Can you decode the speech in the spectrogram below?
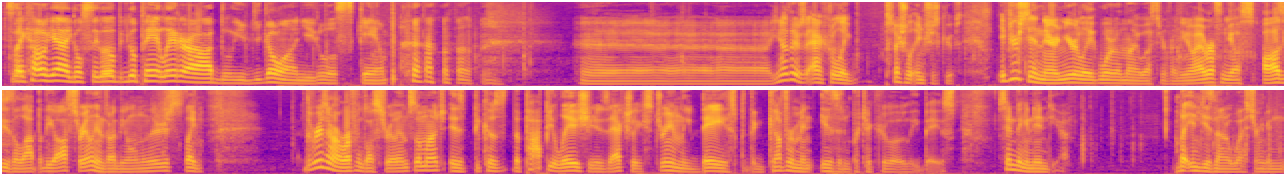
It's like, oh yeah, you'll see, you'll pay it later. Oh, I believe you. Go on, you little scamp. Uh, you know, there's actual like special interest groups. If you're sitting there and you're like one of my Western friends, you know, I reference the Aus- Aussies a lot, but the Australians aren't the only one. They're just like the reason I reference Australians so much is because the population is actually extremely based, but the government isn't particularly based. Same thing in India. But India is not a Western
